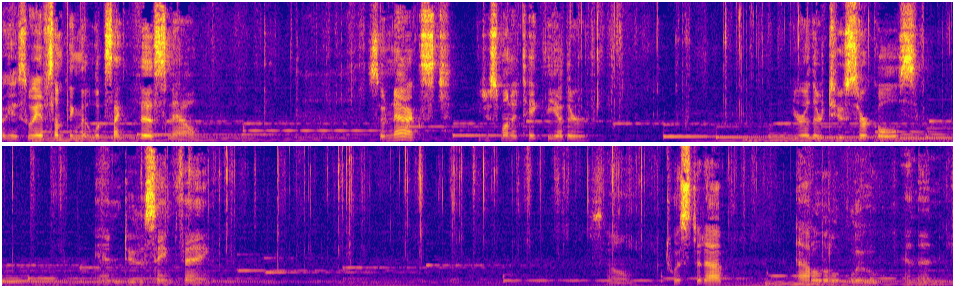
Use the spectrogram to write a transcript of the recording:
Okay, so we have something that looks like this now. So next, you just want to take the other, your other two circles and do the same thing. So twist it up, add a little glue, and then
